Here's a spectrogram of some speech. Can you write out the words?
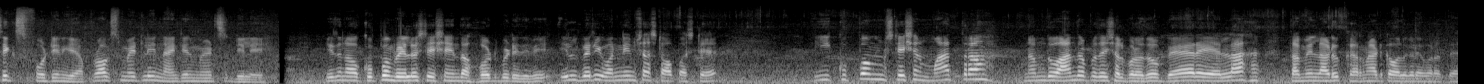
ಸಿಕ್ಸ್ ಫೋರ್ಟೀನ್ಗೆ. Approximately nineteen minutes delay. ಇದು ನಾವು ಕುಪ್ಪಂ ರೈಲ್ವೆ ಸ್ಟೇಷನಿಂದ ಹೊರಟ್ಬಿಟ್ಟಿದ್ದೀವಿ. ಇಲ್ಲಿ ಬರೀ ಒಂದು ನಿಮಿಷ ಸ್ಟಾಪ್ ಅಷ್ಟೇ. ಈ ಕುಪ್ಪಂ ಸ್ಟೇಷನ್ ಮಾತ್ರ ನಮ್ಮದು ಆಂಧ್ರ ಪ್ರದೇಶಲ್ಲಿ ಬರೋದು, ಬೇರೆ ಎಲ್ಲ ತಮಿಳ್ನಾಡು, ಕರ್ನಾಟಕ ಒಳಗಡೆ ಬರುತ್ತೆ.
